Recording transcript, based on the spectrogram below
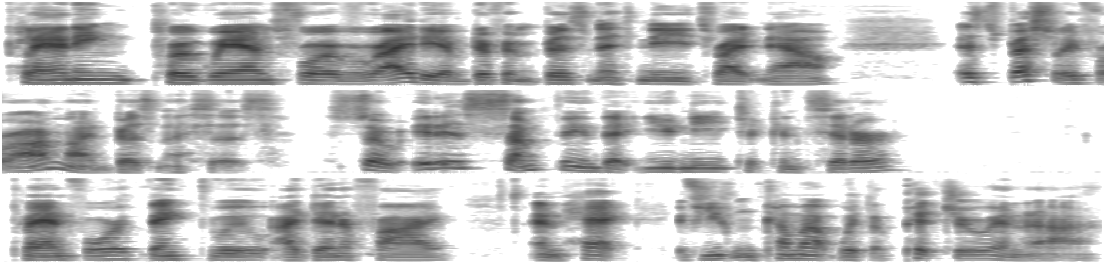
planning programs for a variety of different business needs right now, especially for online businesses. So it is something that you need to consider, plan for, think through, identify, and heck, if you can come up with a picture and a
